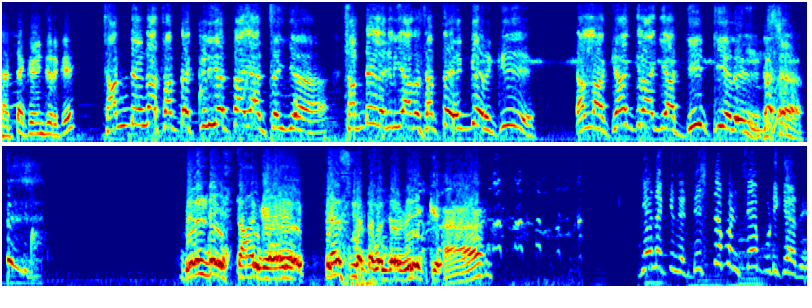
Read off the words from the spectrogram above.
சட்டை கிழிஞ்சிருக்கு. சண்டைனா சட்டை கிளியத்தாயா செய்ய? சண்டையில கிளியாத சட்டை எங்க இருக்கு? நல்லா கேக்குறாங்கயா டீட்டியல் பில்டிங் ஸ்ட்ராங்கு பேஸ் மட்டும் கொஞ்சம் வீக் எனக்கு இந்த டிஸ்டர்பன்ஸே பிடிக்காது.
